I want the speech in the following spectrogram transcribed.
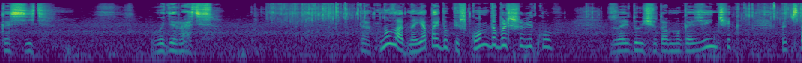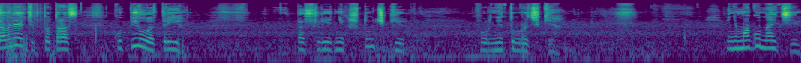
косить, выдирать. Так, ну ладно, я пойду пешком до большевиков. Зайду еще там в магазинчик. Представляете, в тот раз купила три последних штучки, фурнитурочки. И не могу найти.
